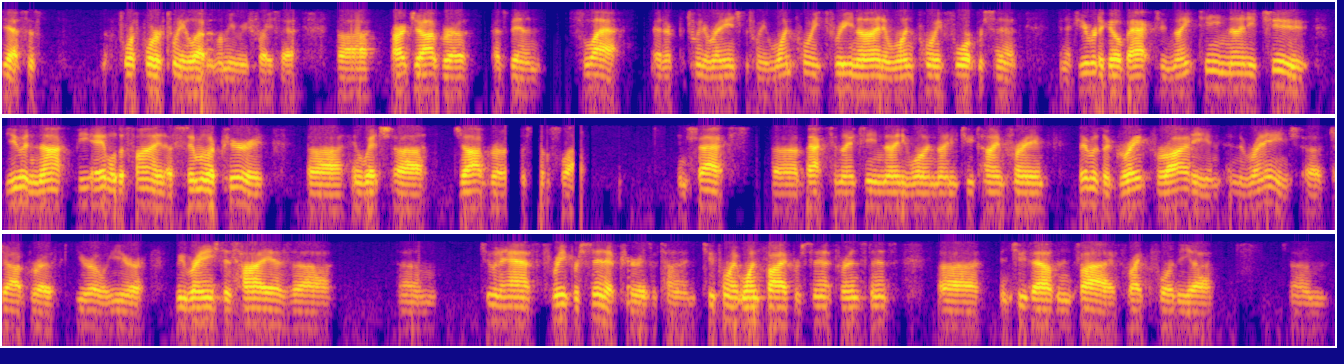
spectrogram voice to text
yes, the fourth quarter of 2011. Let me rephrase that. Uh, our job growth has been flat at a, between a range between 1.39 and 1.4 percent. And if you were to go back to 1992 you would not be able to find a similar period uh, in which uh, job growth was so flat. In fact, uh, back to 1991-92 time frame, there was a great variety in, in the range of job growth year over year. We ranged as high as uh, um, two and a half, three percent at periods of time. 2.15 percent, for instance, uh, in 2005, right before the uh, um,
